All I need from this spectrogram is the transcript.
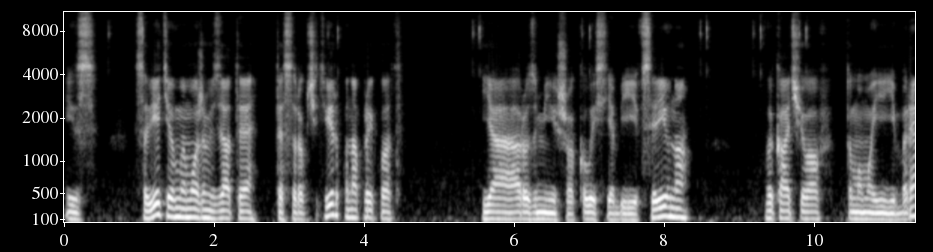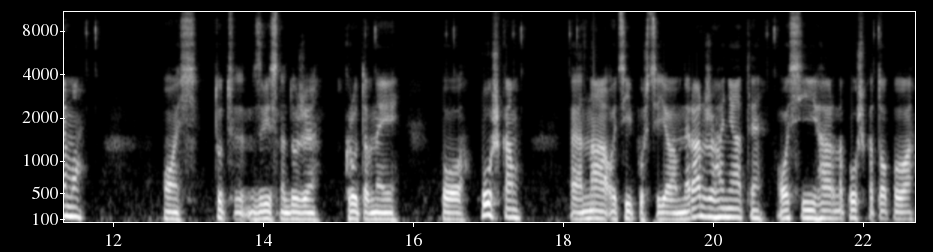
Із совєтів ми можемо взяти Т-44, наприклад. Я розумію, що колись я б її все рівно викачував, тому ми її беремо. Ось. Тут, звісно, дуже круто в неї по пушкам. Е, На оцій пушці я вам не раджу ганяти. Ось її гарна пушка топова.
